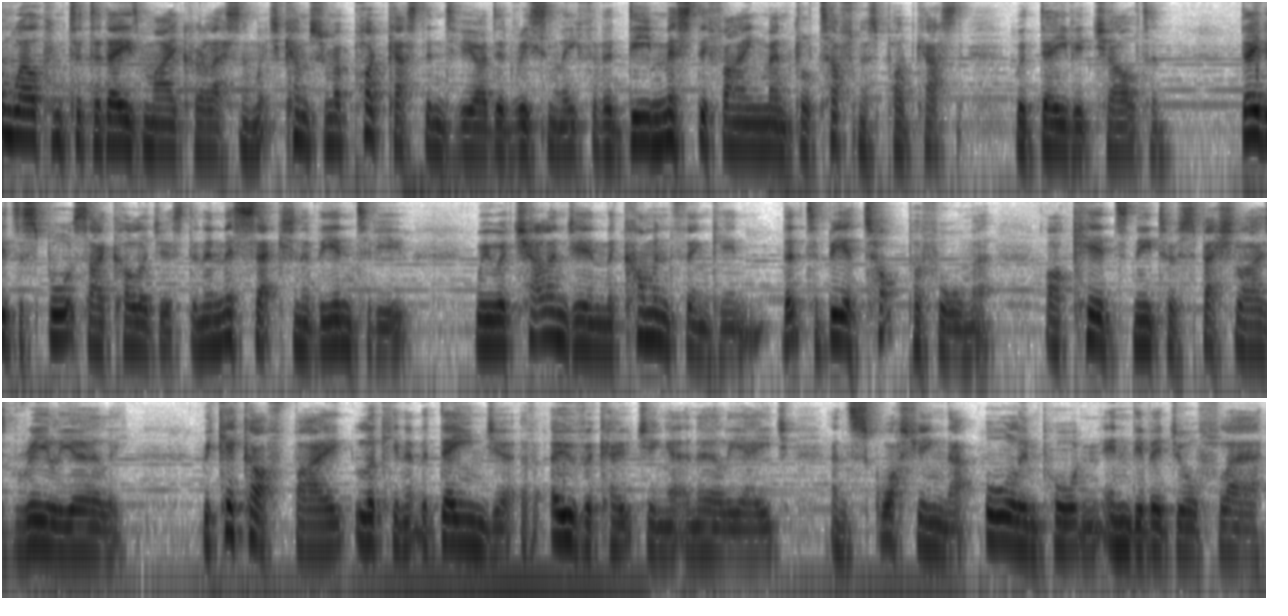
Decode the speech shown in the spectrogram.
and welcome to today's micro lesson, which comes from a podcast interview I did recently for the Demystifying Mental Toughness podcast with David Charlton. David's a sports psychologist, and in this section of the interview, we were challenging the common thinking that to be a top performer, our kids need to have specialised really early. We kick off by looking at the danger of overcoaching at an early age and squashing that all important individual flair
